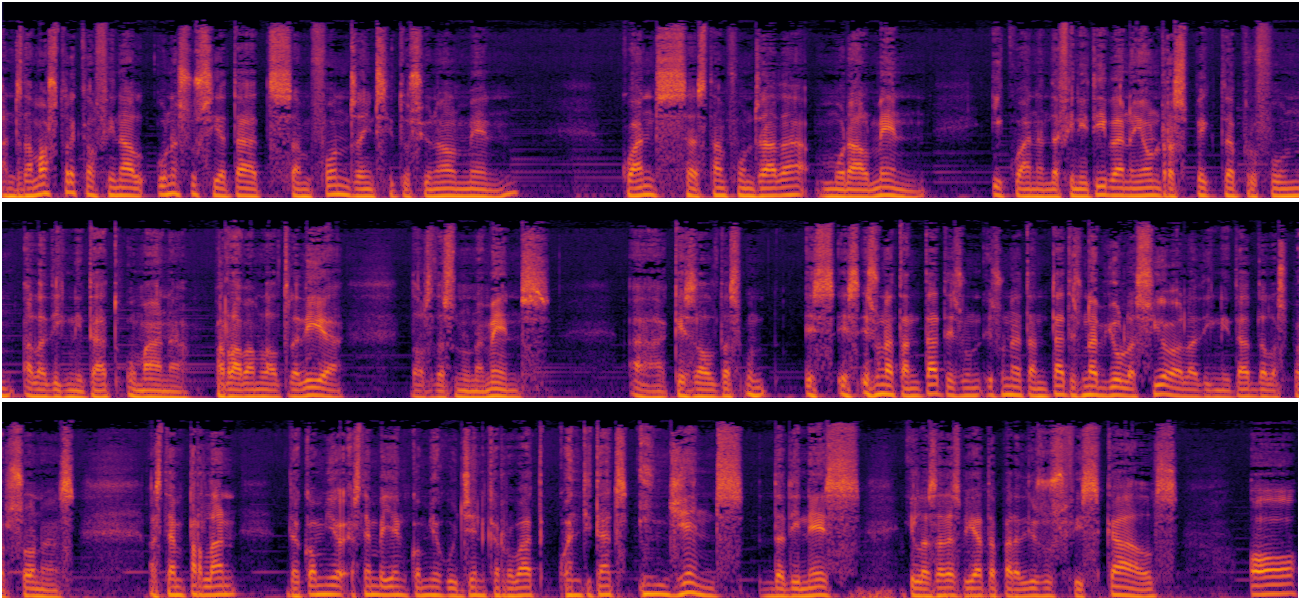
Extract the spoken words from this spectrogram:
ens demostra que al final una societat s'enfonsa institucionalment quan s'està enfonsada moralment i quan, en definitiva, no hi ha un respecte profund a la dignitat humana. Parlàvem l'altre dia dels desnonaments, eh, que és, el des, un, és, és, és un atemptat, és un, és un atemptat, és una violació a la dignitat de les persones. Estem parlant de com hi estem veient com hi ha hagut gent que ha robat quantitats ingents de diners i les ha desviat a paradisos fiscals o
